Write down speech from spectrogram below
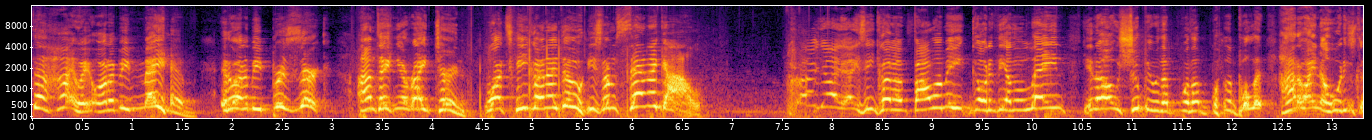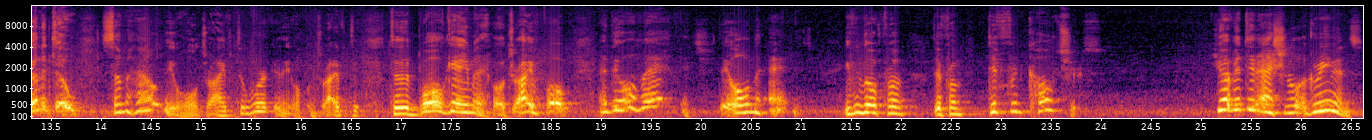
The highway ought to be mayhem. It ought to be berserk. I'm taking a right turn. What's he going to do? He's from Senegal. Is he going to follow me? Go to the other lane? You know, shoot me with a, with a, with a bullet? How do I know what he's going to do? Somehow they all drive to work and they all drive to, to the ball game and they all drive home and they all manage. They all manage. Even though from, they're from different cultures. You have international agreements.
